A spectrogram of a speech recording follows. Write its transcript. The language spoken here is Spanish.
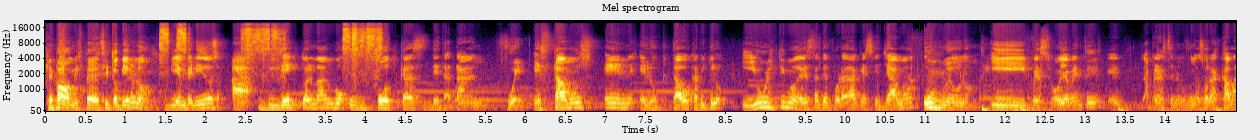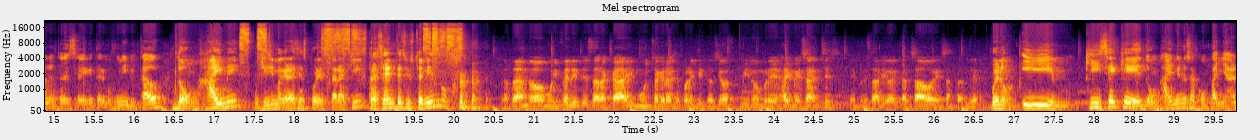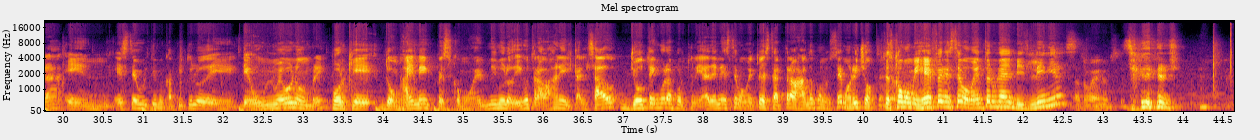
¿Qué pavo, mis pedecitos? ¿Bien o no? Bienvenidos a Directo al Mango, un podcast de Tatán Fue. Estamos en el octavo capítulo y último de esta temporada que se llama Un Nuevo Nombre. Y pues obviamente eh, apenas tenemos una sola cámara, entonces se ve que tenemos un invitado, don Jaime. Muchísimas gracias por estar aquí. Preséntese usted mismo. Tratando, muy feliz de estar acá y muchas gracias por la invitación. Mi nombre es Jaime Sánchez, empresario del calzado de Santander. Bueno, y quise que don Jaime nos acompañara en este último capítulo de, de Un Nuevo Nombre, porque don Jaime, pues como él mismo lo dijo, trabaja en el calzado. Yo tengo la oportunidad en este momento de estar trabajando con usted, mejor dicho. Usted es como mi jefe en este momento en una de mis líneas. Más o menos.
